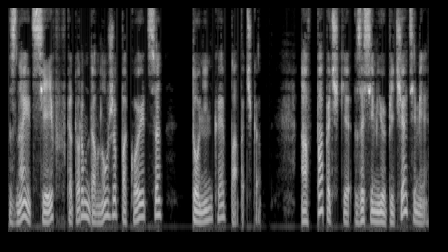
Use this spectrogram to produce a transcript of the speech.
знает сейф, в котором давно уже покоится тоненькая папочка. А в папочке за семью печатями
